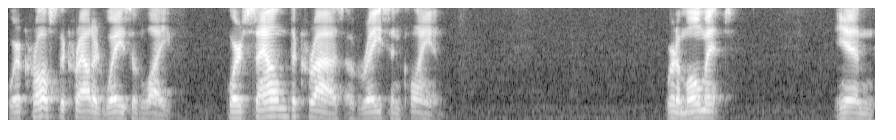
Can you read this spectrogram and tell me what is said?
where cross the crowded ways of life, where sound the cries of race and clan. We're at a moment in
